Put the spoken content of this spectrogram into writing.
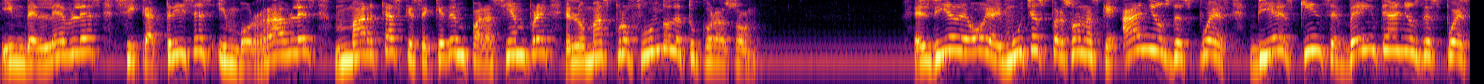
indelebles, cicatrices imborrables, marcas que se queden para siempre en lo más profundo de tu corazón. El día de hoy hay muchas personas que años después, 10, 15, 20 años después,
